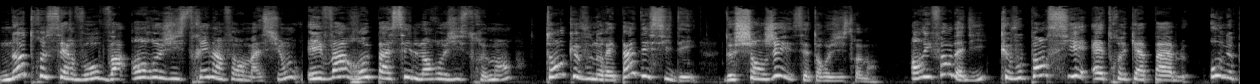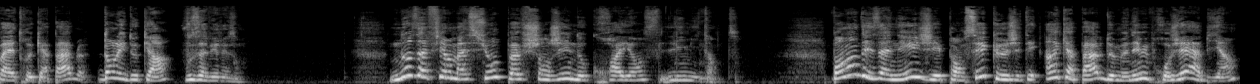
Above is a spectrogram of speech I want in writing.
Notre cerveau va enregistrer l'information et va repasser l'enregistrement tant que vous n'aurez pas décidé de changer cet enregistrement. Henry Ford a dit que vous pensiez être capable ou ne pas être capable, dans les deux cas, vous avez raison. Nos affirmations peuvent changer nos croyances limitantes. Pendant des années, j'ai pensé que j'étais incapable de mener mes projets à bien.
